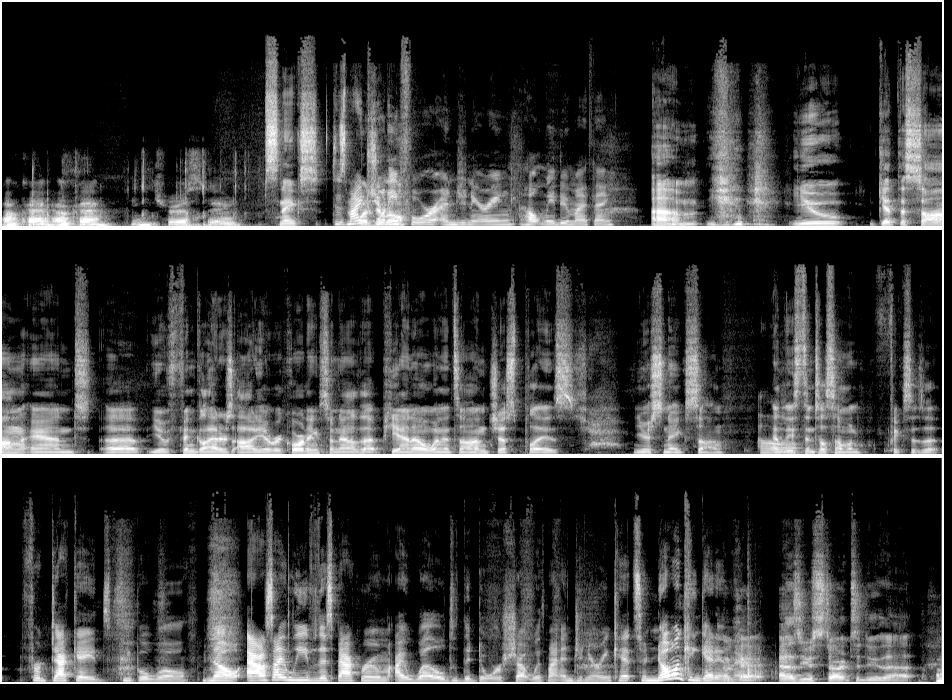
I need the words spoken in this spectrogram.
Okay, okay, interesting. Snakes. Does my what'd you roll? 24 engineering help me do my thing? Um, you get the song and uh, you have Finn Glider's audio recording. So now that piano, when it's on, just plays your snake song. oh. At least until someone fixes it. For decades, people will. No, as I leave this back room, I weld the door shut with my engineering kit so no one can get in Okay, there. as you start to do that, Oh,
